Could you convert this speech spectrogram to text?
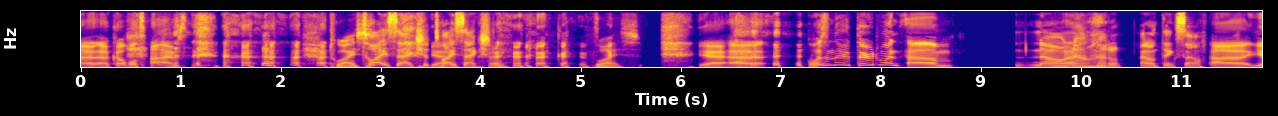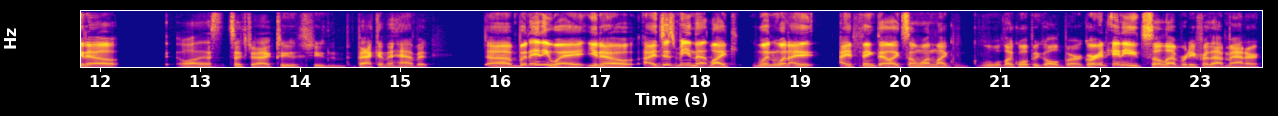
a couple times. twice. twice actually, Yeah. twice actually. Twice. Yeah. Uh, wasn't there a third one? Um. No, no, I don't I don't think so. Uh. You know. Well, that's took drag too. She's back in the habit. Uh. But anyway, you know, I just mean that like when when I I think that like someone like like Whoopi Goldberg or any celebrity for that matter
